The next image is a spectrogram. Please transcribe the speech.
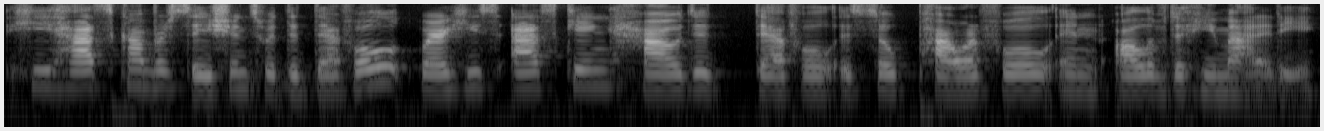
he has conversations with the devil where he's asking how the devil is so powerful in all of the humanity.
